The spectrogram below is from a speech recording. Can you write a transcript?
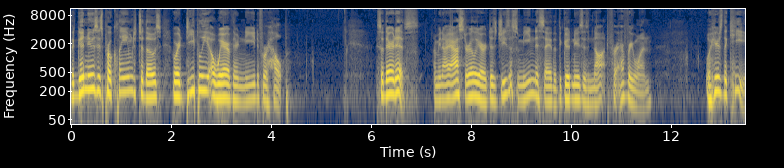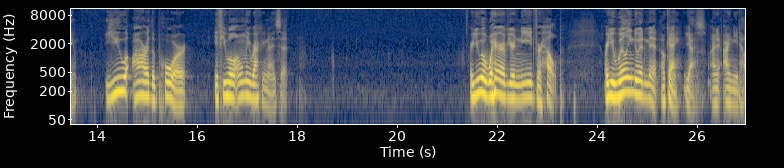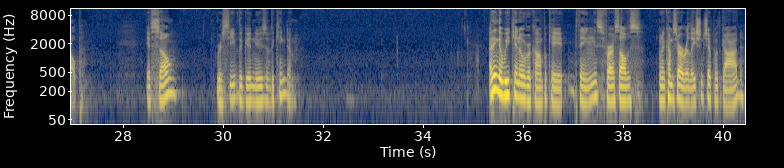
The good news is proclaimed to those who are deeply aware of their need for help. So there it is. I mean, I asked earlier, does Jesus mean to say that the good news is not for everyone? Well, here's the key you are the poor if you will only recognize it. Are you aware of your need for help? Are you willing to admit, okay, yes, I, I need help? If so, receive the good news of the kingdom. I think that we can overcomplicate things for ourselves when it comes to our relationship with God.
